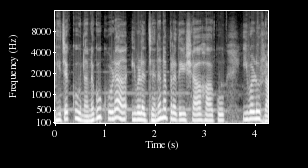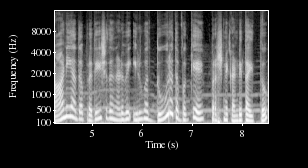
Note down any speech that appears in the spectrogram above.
ನಿಜಕ್ಕೂ ನನಗೂ ಕೂಡ ಇವಳ ಜನನ ಪ್ರದೇಶ ಹಾಗೂ ಇವಳು ರಾಣಿಯಾದ ಪ್ರದೇಶದ ನಡುವೆ ಇರುವ ದೂರದ ಬಗ್ಗೆ ಪ್ರಶ್ನೆ ಖಂಡಿತ ಇತ್ತು.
